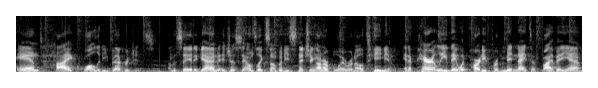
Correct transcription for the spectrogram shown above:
and high quality beverages. I'm gonna say it again, it just sounds like somebody snitching on our boy Ronaldinho. And apparently, they would party from midnight to 5 a.m.,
